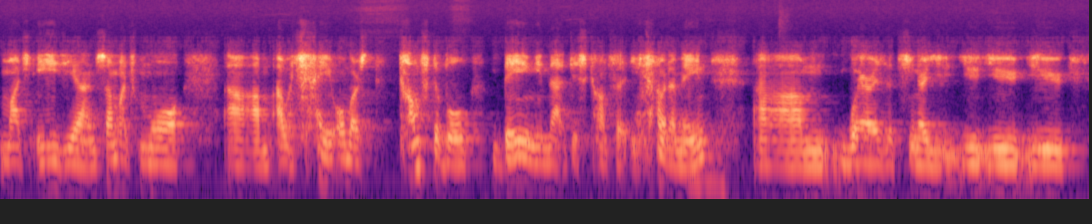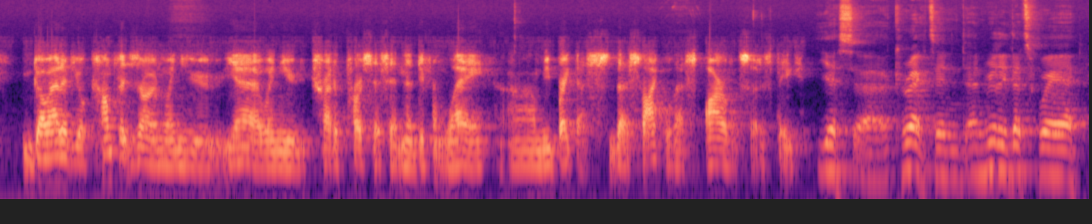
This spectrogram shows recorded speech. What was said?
much easier and so much more. Um, I would say almost comfortable being in that discomfort. You know what I mean? Um, whereas it's you know you you you you go out of your comfort zone when you yeah when you try to process it in a different way. Um, you break that that cycle that spiral so to speak. Yes uh, correct. And and really that's where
